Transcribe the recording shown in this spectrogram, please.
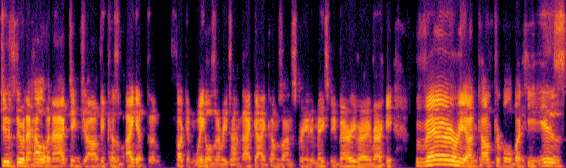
Dude's doing a hell of an acting job because I get the fucking wiggles every time that guy comes on screen. It makes me very, very, very, very uncomfortable. But he is,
